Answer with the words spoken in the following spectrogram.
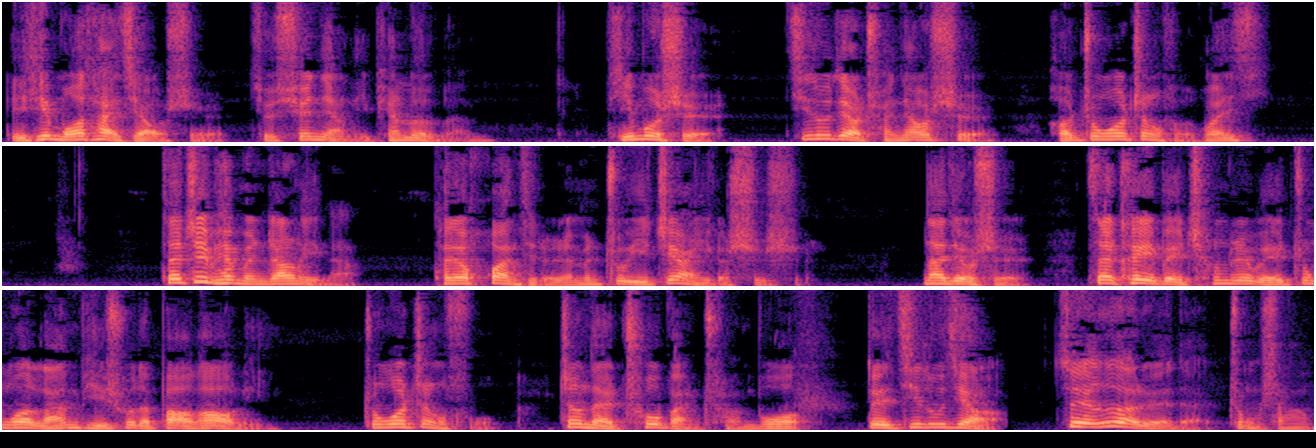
李提摩太教士就宣讲了一篇论文，题目是《基督教传教士和中国政府的关系》。在这篇文章里呢，他就唤起了人们注意这样一个事实，那就是在可以被称之为《中国蓝皮书》的报告里，中国政府正在出版传播对基督教。最恶劣的重伤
